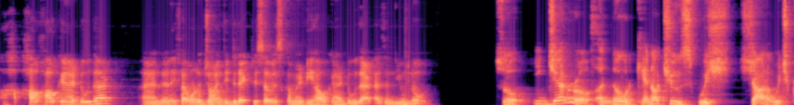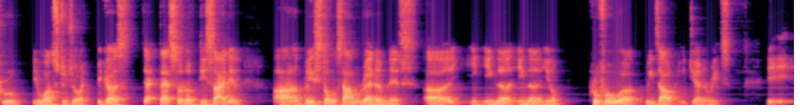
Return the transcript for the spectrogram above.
how, how can I do that? And then if I want to join the directory service committee, how can I do that as a new node? So in general, a node cannot choose which shard or which group it wants to join because that, that's sort of decided uh, based on some randomness uh, in, in the in the you know proof of work result it generates. It,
